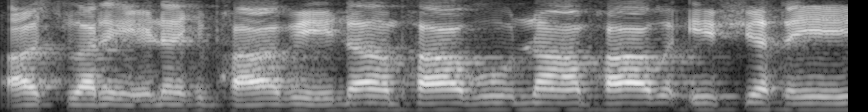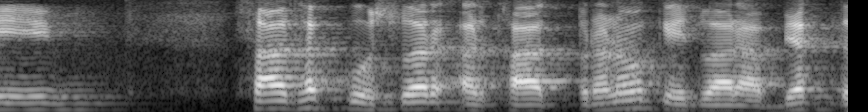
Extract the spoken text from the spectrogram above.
अस्वरेण ही भावे न भावो, न भाव इष्यते साधक को स्वर अर्थात प्रणव के द्वारा व्यक्त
